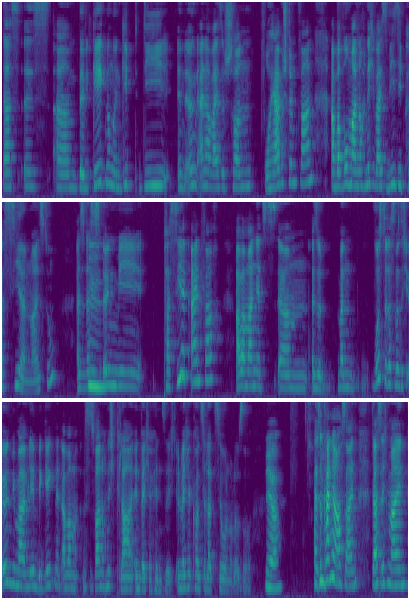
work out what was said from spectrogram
dass es ähm, Begegnungen gibt, die in irgendeiner Weise schon vorherbestimmt waren, aber wo man noch nicht weiß, wie sie passieren, weißt du? Also, dass mhm. es irgendwie passiert einfach, aber man jetzt, ähm, also man wusste, dass man sich irgendwie mal im Leben begegnet, aber es war noch nicht klar, in welcher Hinsicht, in welcher Konstellation oder so. Ja. Also kann ja auch sein, dass ich mein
